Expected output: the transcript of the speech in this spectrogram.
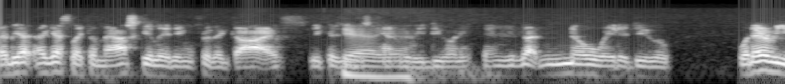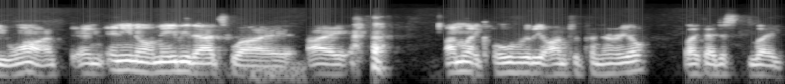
I guess like emasculating for the guys because you just can't yeah. really do anything. You've got no way to do whatever you want, and and you know maybe that's why I I'm like overly entrepreneurial. Like I just like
